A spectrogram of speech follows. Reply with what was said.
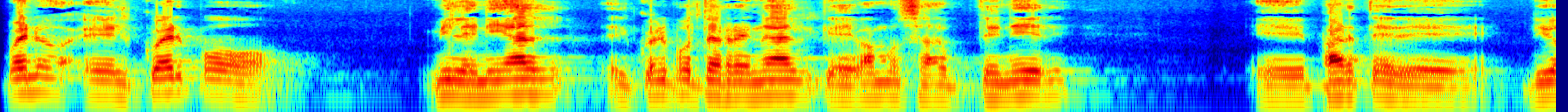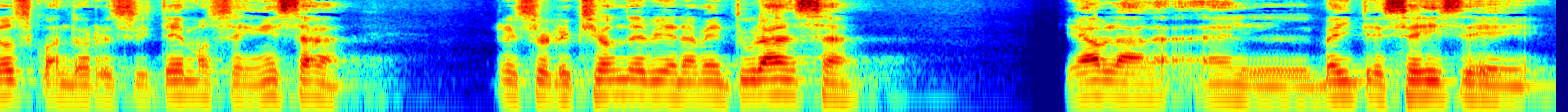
Bueno, el cuerpo milenial, el cuerpo terrenal que vamos a obtener, eh, parte de Dios cuando resucitemos en esa resurrección de bienaventuranza, que habla el 26 de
